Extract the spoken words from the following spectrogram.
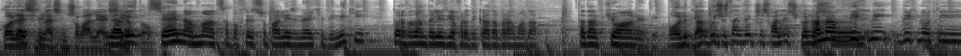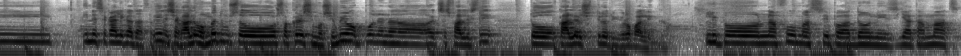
Κολλάει Έτσι. συχνά στην ισοπαλία, ισχύει Δηλαδή αυτό. σε ένα μάτς από αυτές τις ισοπαλίες να έχει τη νίκη, τώρα θα ήταν τελείως διαφορετικά τα πράγματα, θα ήταν πιο άνετη. Πολύ πιο που ίσως ήταν και εξασφαλίσει κιόλας Αλλά ε, δείχνει, δείχνει ότι είναι σε καλή κατάσταση. Είναι σε καλό momentum στο, στο κρίσιμο σημείο που είναι να εξασφαλιστεί το καλό εισιτήριο του Europa League. Λοιπόν, αφού μας είπε ο Αντώνης για τα μάτς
